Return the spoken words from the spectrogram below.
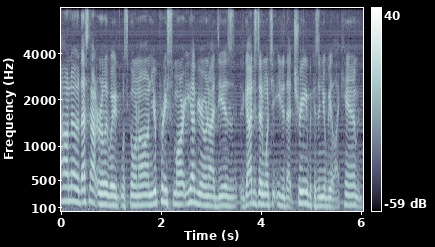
Oh, no, that's not really what's going on. You're pretty smart. You have your own ideas. God just didn't want you to eat of that tree because then you'll be like him.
